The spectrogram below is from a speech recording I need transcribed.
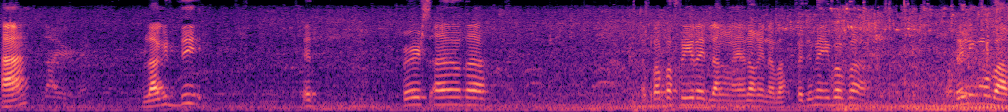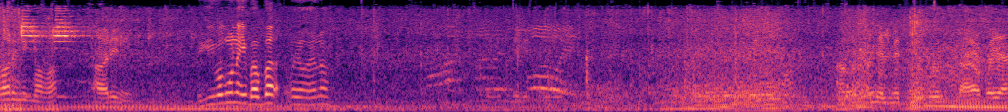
Ha? Ka. Vlogger di. It, first ano ta? Nagpapa free ride lang ngayon okay na ba? Pwede may ibaba. Rinig mo ba ako? Rinig mo ako? Ah, rin eh. Sige, wag mo na ibaba o yung ano. Ako sa helmet ko po. Kaya ko ya.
